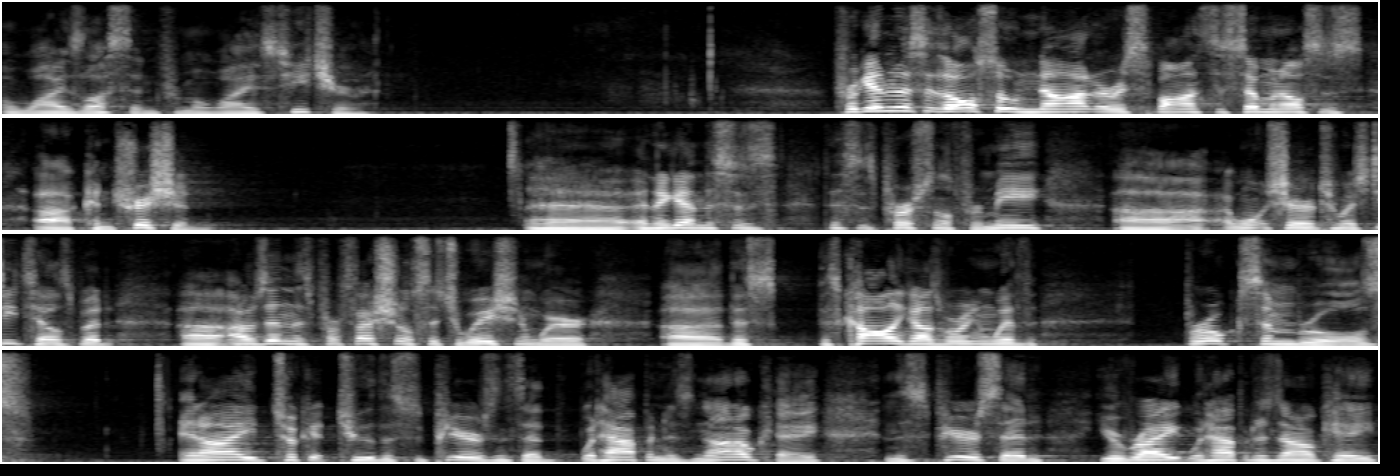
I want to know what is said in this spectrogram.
a wise lesson from a wise teacher? Forgiveness is also not a response to someone else's uh, contrition. Uh, and again, this is, this is personal for me. Uh, I won't share too much details, but uh, I was in this professional situation where uh, this, this colleague I was working with broke some rules, and I took it to the superiors and said, What happened is not okay. And the superiors said, You're right, what happened is not okay.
